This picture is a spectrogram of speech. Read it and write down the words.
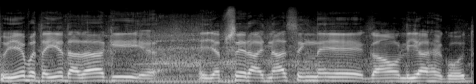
तो ये बताइए दादा कि जब से राजनाथ सिंह ने ये गाँव लिया है गोद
